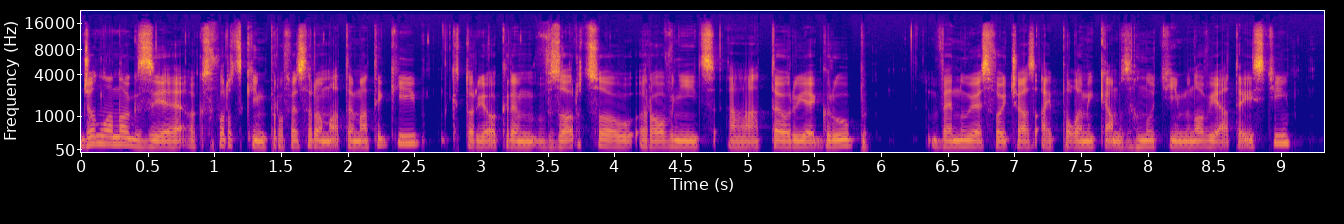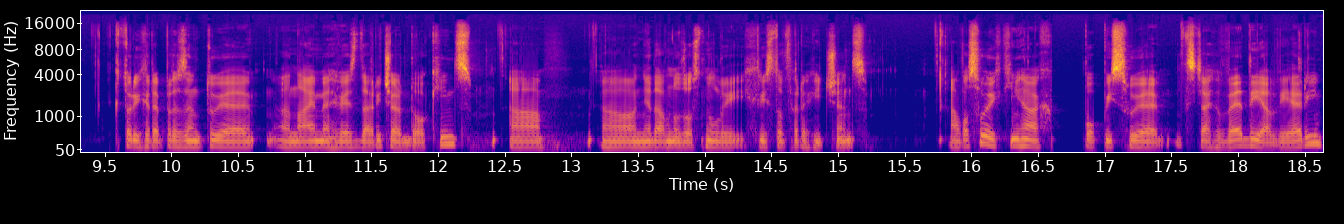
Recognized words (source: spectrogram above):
John Lennox je oxfordským profesorom matematiky, ktorý okrem vzorcov, rovníc a teórie grúp venuje svoj čas aj polemikám s hnutím noví ateisti, ktorých reprezentuje najmä hviezda Richard Dawkins a nedávno zosnulý Christopher Hitchens. A vo svojich knihách popisuje vzťah vedy a viery,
